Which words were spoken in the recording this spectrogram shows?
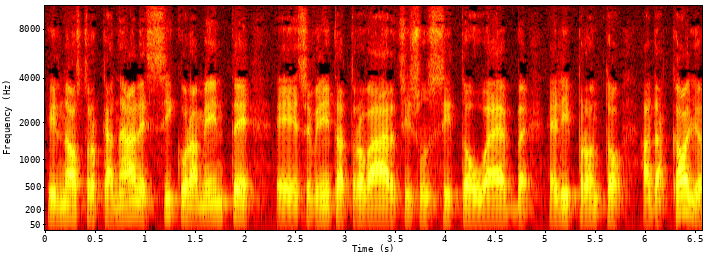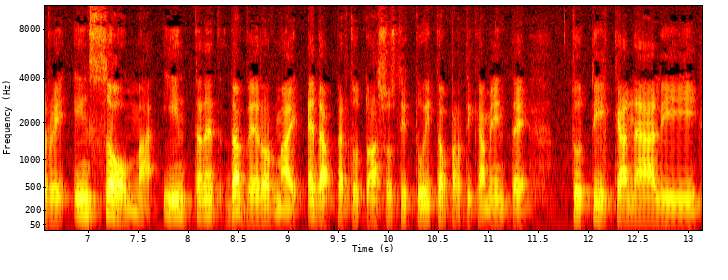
il nostro canale sicuramente eh, se venite a trovarci sul sito web è lì pronto ad accogliervi. Insomma, internet davvero ormai è dappertutto, ha sostituito praticamente tutti i canali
